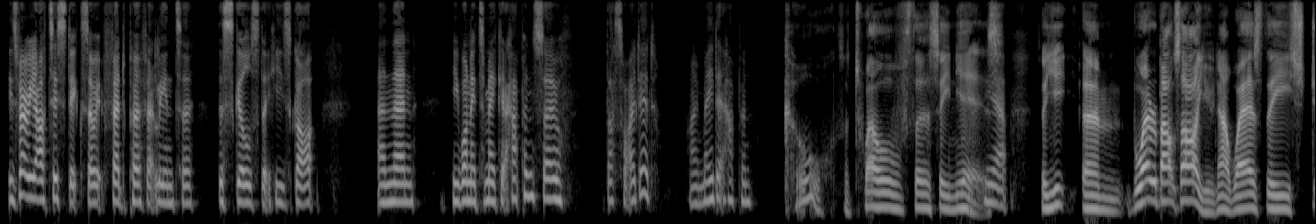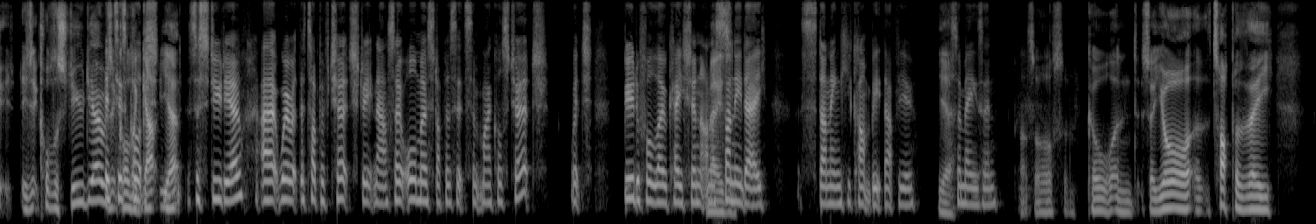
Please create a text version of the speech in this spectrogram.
He's very artistic, so it fed perfectly into the skills that he's got. And then he wanted to make it happen, so that's what I did. I made it happen. Cool. So 12, 13 years. Yeah. So you, um, whereabouts are you now? Where's the? Stu- is it called the studio? Is It it, is called, called the? Ga- stu- yeah. It's a studio. Uh, we're at the top of Church Street now, so almost opposite St Michael's Church, which beautiful location on Amazing. a sunny day. Stunning. You can't beat that view. Yeah. It's amazing. That's awesome. Cool. And so you're at the top of the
